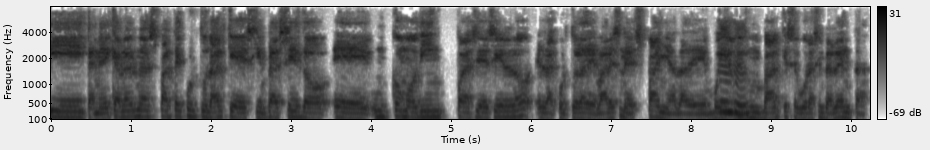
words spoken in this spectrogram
y también hay que hablar de una parte cultural que siempre ha sido eh, un comodín, por así decirlo, en la cultura de bares en España, la de voy a abrir un bar que segura siempre renta.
